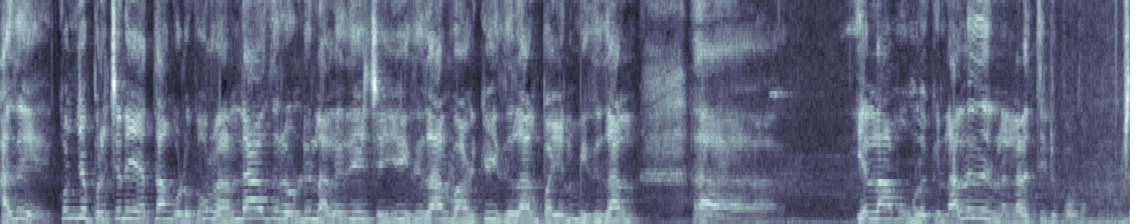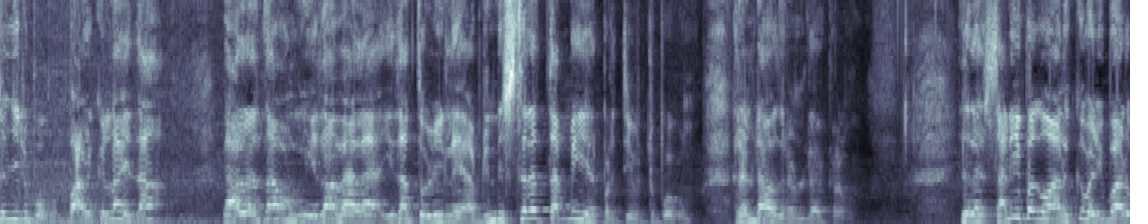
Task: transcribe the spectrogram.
அது கொஞ்சம் பிரச்சனையை தான் கொடுக்கும். ரெண்டாவது ரவுண்டு நல்லதே செய்யும். இதுதான் வாழ்க்கை இதுதான் பயணம் இதுதான் எல்லாம் உங்களுக்கு நல்லது ந- நடத்திட்டு போகும். செஞ்சுட்டு போகும். வாழ்க்கைன்னா இதான் வேலை தான் உங்களுக்கு இதான் வேலை இதான் தொழில் அப்படின்னு ஸ்திரத்தன்மை ஏற்படுத்தி விட்டு போகும். ரெண்டாவது ரெண்டில் இருக்கிறவங்க. இதில் சனி பகவானுக்கு வழிபாடு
